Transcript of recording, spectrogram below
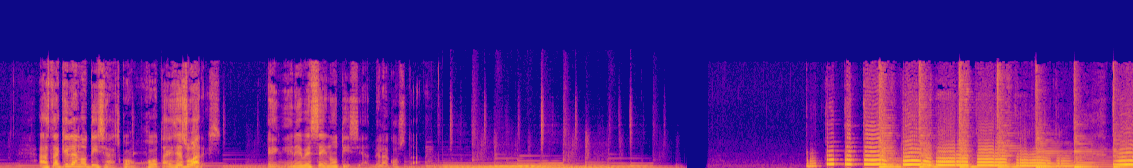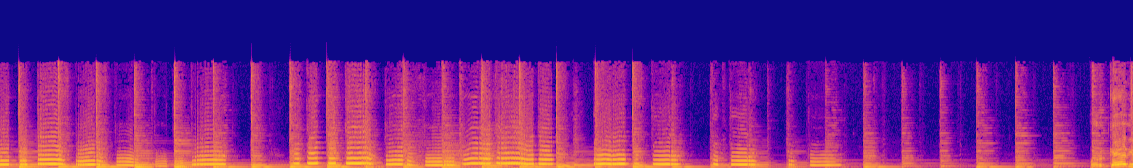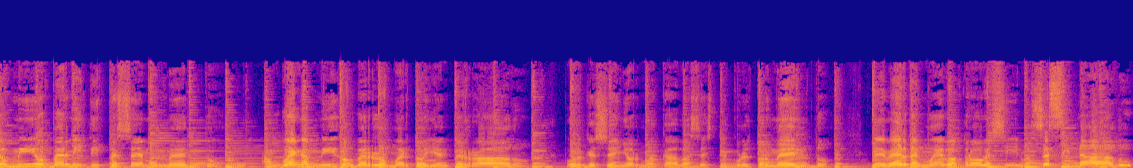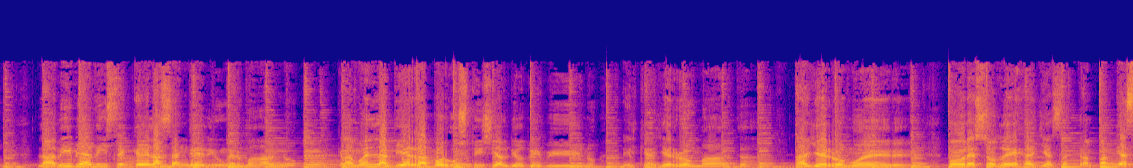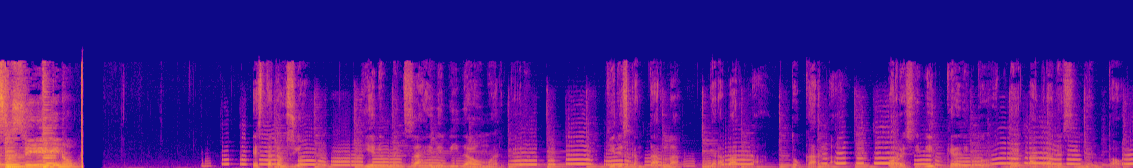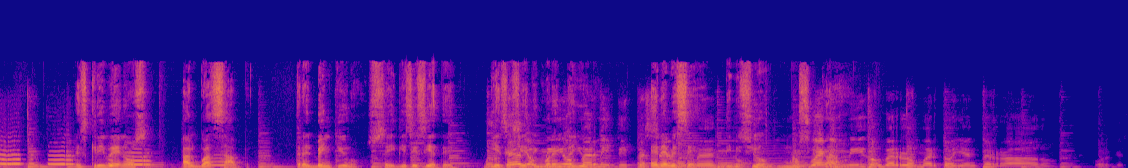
Hasta aquí las noticias con JS Suárez en NBC Noticias de la Costa. ¿Por qué, Dios mío, permitiste ese momento? A un buen amigo verlo muerto y enterrado. Porque, Señor, no acabas este cruel tormento de ver de nuevo a otro vecino asesinado. La Biblia dice que la sangre de un hermano clamó en la tierra por justicia al Dios divino. El que a hierro mata, a hierro muere. Por eso deja ya esas trampas de asesino. Esta canción tiene un mensaje de vida o muerte. ¿Quieres cantarla, grabarla, tocarla o recibir créditos de agradecimiento? Escríbenos al WhatsApp 321-617-1741 NBC División Música. Buen amigo verlo muerto y enterrado.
